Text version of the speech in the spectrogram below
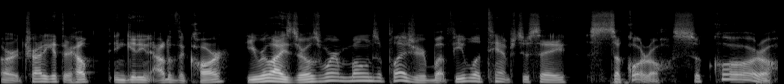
or try to get their help in getting out of the car, he realized those weren't moans of pleasure, but feeble attempts to say "socorro, socorro,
